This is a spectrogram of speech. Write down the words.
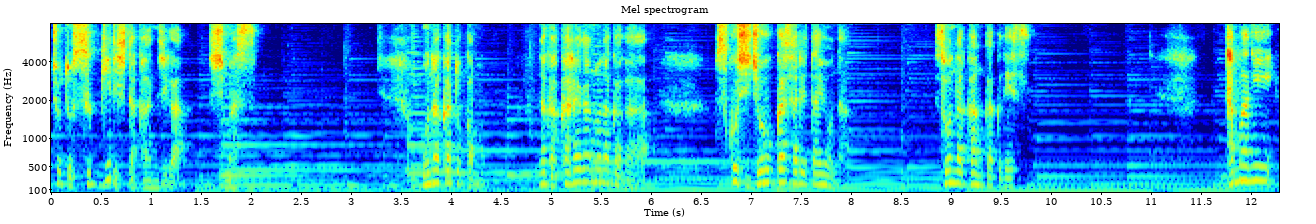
ちょっとすっきりした感じがします。お腹とかも、なんか体の中が少し浄化されたようなそんな感覚です。たまに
